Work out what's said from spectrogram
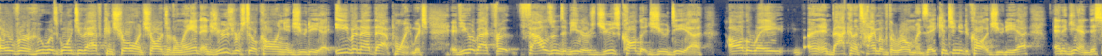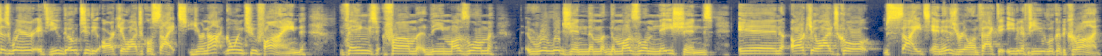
over who was going to have control and charge of the land. And Jews were still calling it Judea, even at that point, which if you go back for thousands of years, Jews called it Judea all the way uh, and back in the time of the Romans. They continued to call it Judea. And again, this is where if you go to the archaeological sites, you're not going to find things from the Muslim religion, the, the Muslim nations in archaeological sites in Israel. In fact, even if you look at the Quran,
